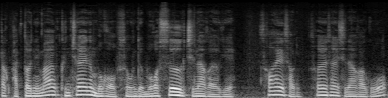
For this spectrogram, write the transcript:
딱 봤더니만 근처에는 뭐가 없어. 근데 뭐가 쓱 지나가 여기에 서해선 서해선이 지나가고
